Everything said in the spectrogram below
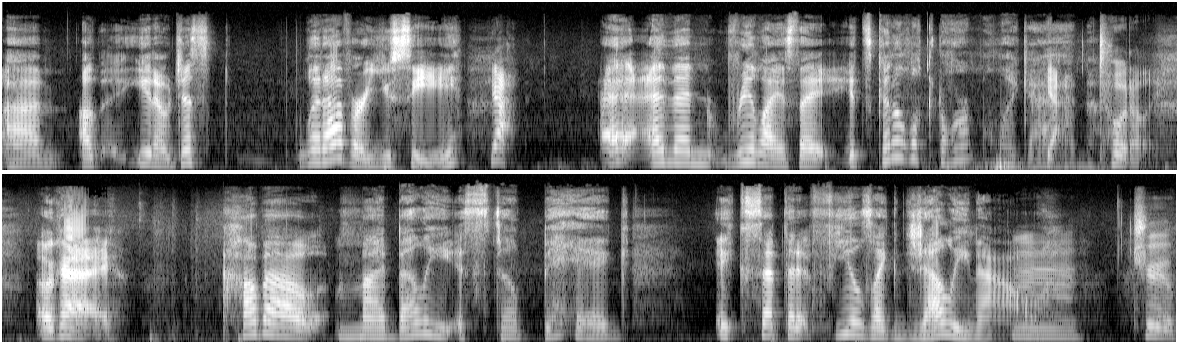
um, you know, just whatever you see, Yeah. and then realize that it's going to look normal again. Yeah, totally. Okay. How about my belly is still big, except that it feels like jelly now? True.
